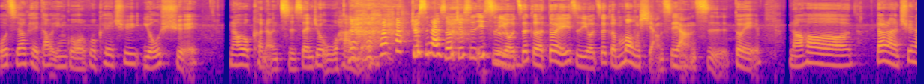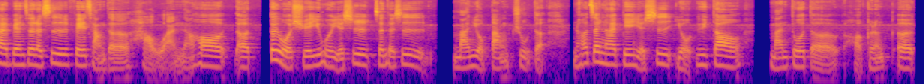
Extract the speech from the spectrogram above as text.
我只要可以到英国，我可以去游学。然后我可能此生就无憾了，就是那时候就是一直有这个对，一直有这个梦想这样子对。然后当然去那边真的是非常的好玩，然后呃对我学英文也是真的是蛮有帮助的。然后在那边也是有遇到蛮多的好可能呃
